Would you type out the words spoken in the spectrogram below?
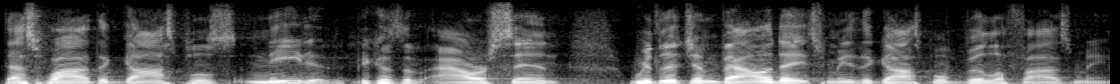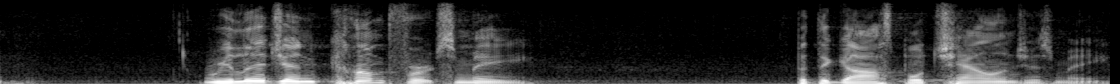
That's why the gospel's needed, because of our sin. Religion validates me, the gospel vilifies me. Religion comforts me, but the gospel challenges me.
